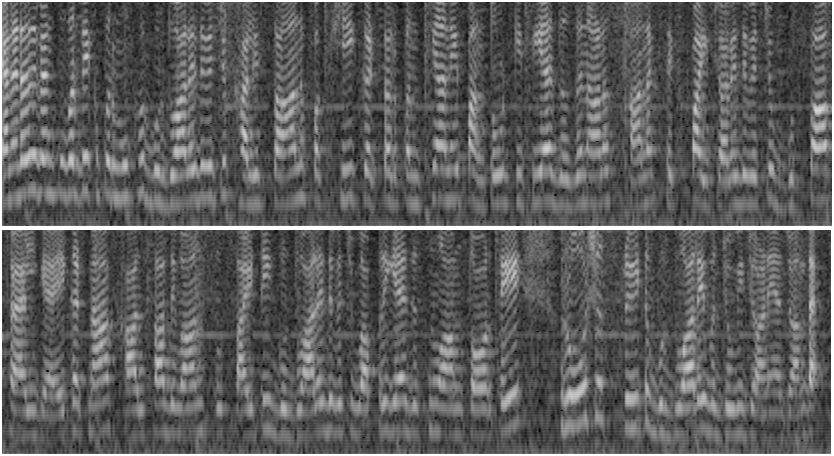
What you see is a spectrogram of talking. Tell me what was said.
ਕੈਨੇਡਾ ਦੇ ਵੈਂਕੂਵਰ ਦੇ ਇੱਕ ਪ੍ਰਮੁੱਖ ਗੁਰਦੁਆਰੇ ਦੇ ਵਿੱਚ ਖਾਲਿਸਤਾਨ ਪੱਖੀ ਕੱਟੜਪੰਥੀਆਂ ਨੇ ਭੰਨਤੋੜ ਕੀਤੀ ਹੈ, ਜਿਸ ਦੇ ਨਾਲ ਸਥਾਨਕ ਸਿੱਖ ਭਾਈਚਾਰੇ ਦੇ ਵਿੱਚ ਗੁੱਸਾ ਫੈਲ ਗਿਆ ਇਹ ਘਟਨਾ ਖਾਲਸਾ ਦੀਵਾਨ ਸੁਸਾਇਟੀ ਗੁਰਦੁਆਰੇ ਦੇ ਵਿੱਚ ਵਾਪਰੀ ਹੈ, ਜਿਸ ਨੂੰ ਆਮ ਤੌਰ ਤੇ ਰੋਸ਼ ਸਟਰੀਟ ਗੁਰਦੁਆਰੇ ਵਜੋਂ ਵੀ ਜਾਣਿਆ ਜਾਂਦਾ ਹੈ।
